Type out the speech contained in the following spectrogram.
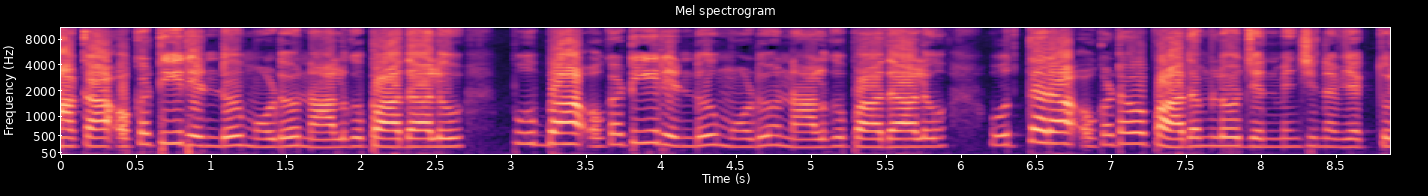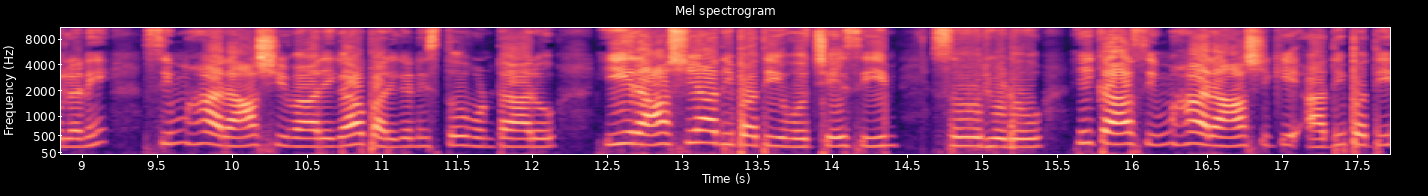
మక ఒకటి రెండు మూడు నాలుగు పాదాలు. పుబ్బ ఒకటి రెండు మూడు నాలుగు పాదాలు. ఉత్తర ఒకటవ పాదంలో జన్మించిన వ్యక్తులని సింహ రాశి వారిగా పరిగణిస్తూ ఉంటారు. ఈ రాశ్యాధిపతి వచ్చేసి సూర్యుడు. ఇక సింహ రాశికి అధిపతి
